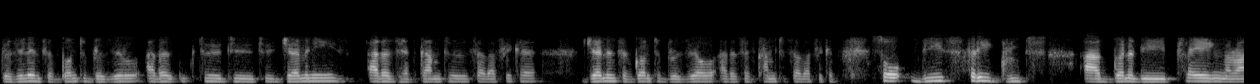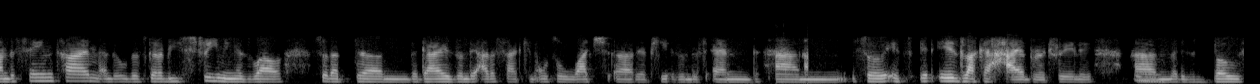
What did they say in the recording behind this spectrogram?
Brazilians have gone to Brazil, other to to to Germany, others have come to South Africa. Germans have gone to Brazil, others have come to South Africa. So these three groups are going to be playing around the same time, and there's going to be streaming as well, so that um, the guys on the other side can also watch uh, their peers on this end. Um, so it's it is like a hybrid, really. Um, mm. It is both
